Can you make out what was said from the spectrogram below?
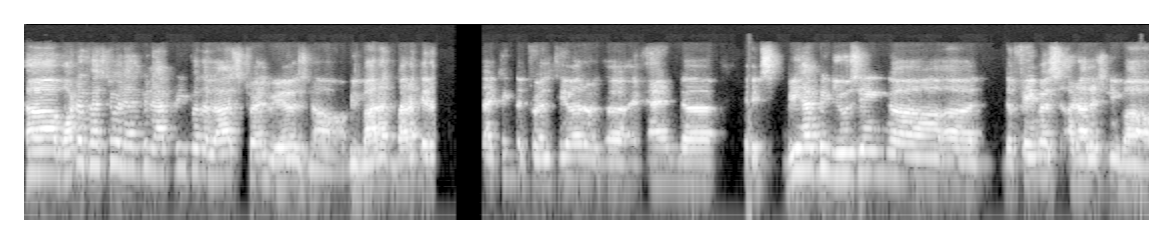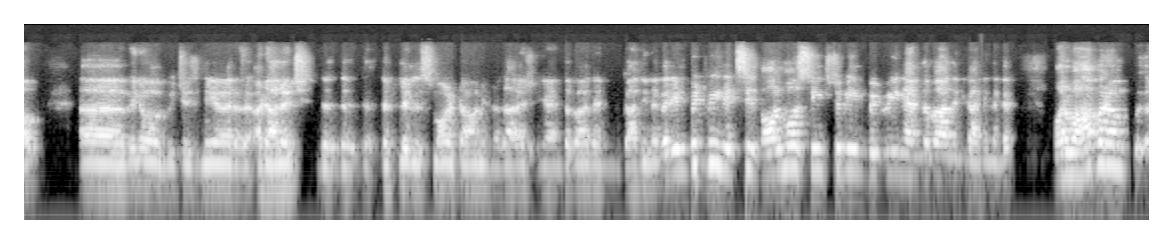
Uh, water festival has been happening for the last 12 years now. We Bharat, Bharat, I think the 12th year, uh, and uh, it's we have been using uh, uh, the famous Adalaj ni Vav, uh, you know, which is near Adalaj, the, the, the, little small town in Adalaj near Ahmedabad and Gandhinagar. In between, it almost seems to be in between Ahmedabad and Gandhinagar. Or Vahaparam पर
